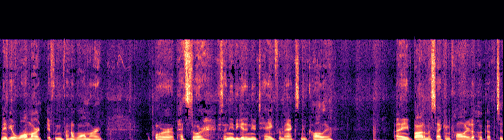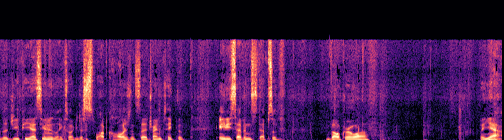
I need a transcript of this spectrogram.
maybe a Walmart if we can find a Walmart or a pet store because I need to get a new tag for Mac's new collar. I bought him a second collar to hook up to the GPS unit, like so I could just swap collars instead of trying to take the 87 steps of Velcro off. But yeah,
